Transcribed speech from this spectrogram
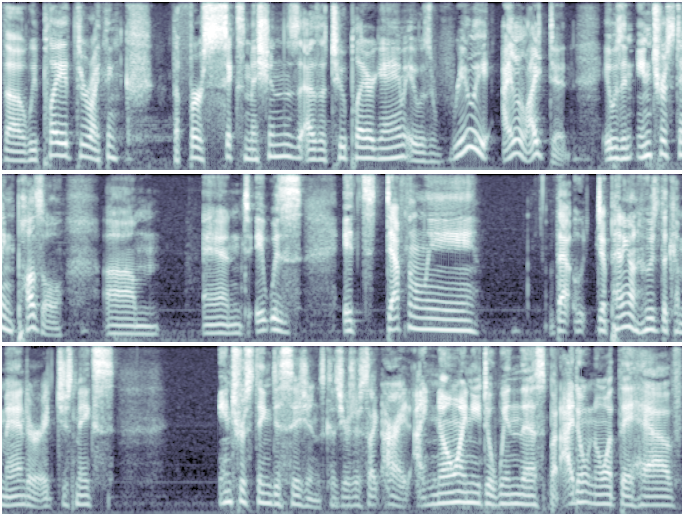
the we played through I think the first six missions as a two player game. It was really I liked it. It was an interesting puzzle. Um, and it was it's definitely that depending on who's the commander it just makes interesting decisions because you're just like all right i know i need to win this but i don't know what they have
